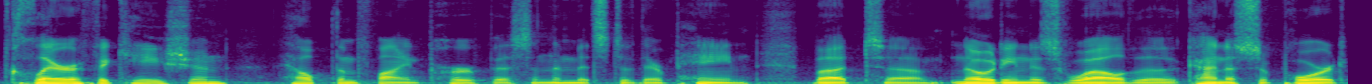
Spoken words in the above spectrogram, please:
clarification, help them find purpose in the midst of their pain. But uh, noting as well the kind of support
